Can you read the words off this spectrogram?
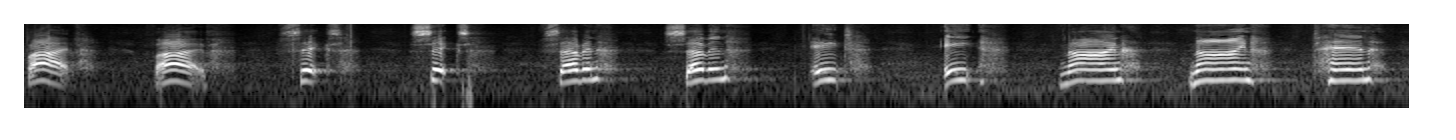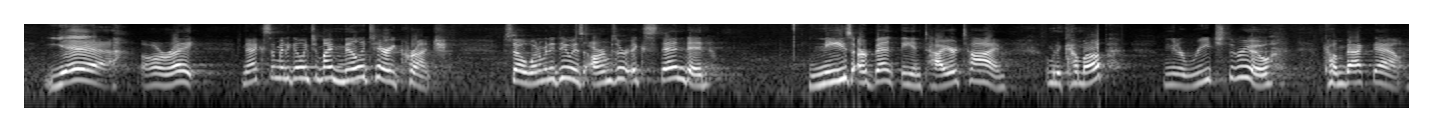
five, five, six, six, seven, seven, eight, eight, nine, nine, 10. Yeah. All right. Next, I'm going to go into my military crunch. So what I'm going to do is arms are extended. Knees are bent the entire time. I'm gonna come up, I'm gonna reach through, come back down.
